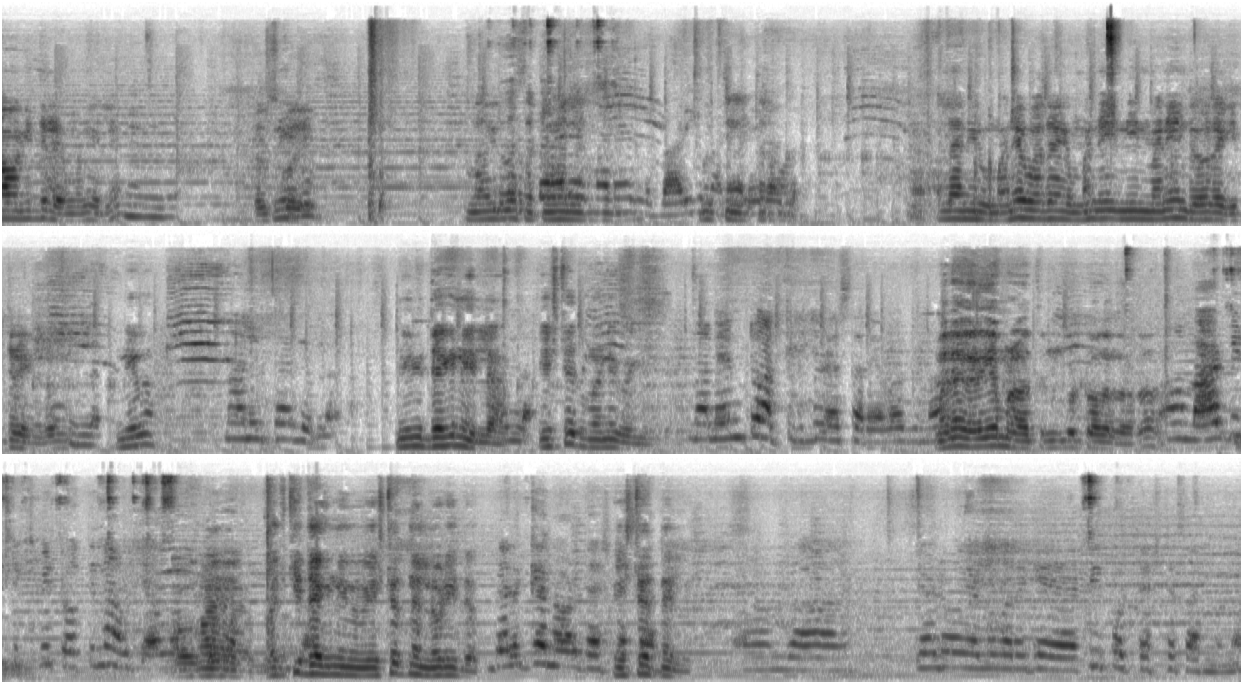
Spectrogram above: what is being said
ಆವಾಗಿದ್ರೆ ಮನೆಯಲ್ಲಿ? ನಾವಿಲ್ಲ ಸರ್ ಮನೆಯಲ್ಲಿ? ಬಾಡಿಗೆ ಗೊತ್ತಿಲ್ಲ ಈ ಅಲ್ಲ ನೀವು ಮನೆಗೆ ಹೋದಾಗ ಮನೆ ನಿನ್ ಮನೆಯಿಂದ ಹೋದಾಗ ಇದ್ರೆ ಇವರು ನೀವು? ನಾನು ಇದ್ದಾಗಿಲ್ಲ ನೀವು ಇದ್ದಾಗಿನೂ ಇಲ್ಲ. ಎಷ್ಟೊತ್ತು ಮನೆಗೆ ಹೋಗಿದ್ದೆ? ನಾನು ಎಂಟು ಸರ್ ಯಾವಾಗ ಮನೆಗೆ ಅಡುಗೆ ಮಾಡೋ ತಿಂದ್ಬಿಟ್ಟು ಹೋಗಲ್ಲ ಅವರು? ಮಾಡ್ಬಿಟ್ಟು ಇಟ್ಬಿಟ್ಟು ಹೋಗ್ತೀನಿ ಅವ್ರಿಗೆ ಯಾವಾಗ ಬದುಕಿದ್ದಾಗ ನೀವು ಎಷ್ಟೊತ್ತಿನಲ್ಲಿ ನೋಡಿದ್ದು? ಬೆಳಗ್ಗೆ ನೋಡಿದೆ ಅಷ್ಟೇ. ಎಷ್ಟೊತ್ತಿನಲ್ಲಿ? ಒಂದು ಎರಡು ಎರಡೂವರೆಗೆ ಟೀ ಕೊಟ್ಟೆ ಅಷ್ಟೇ ಸರ್ ನಾನು.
